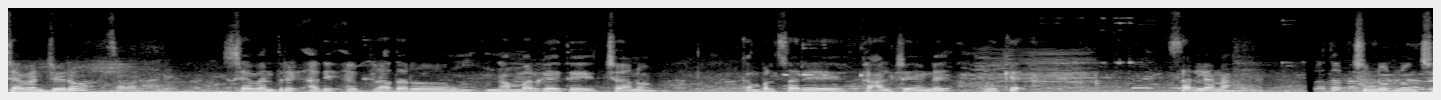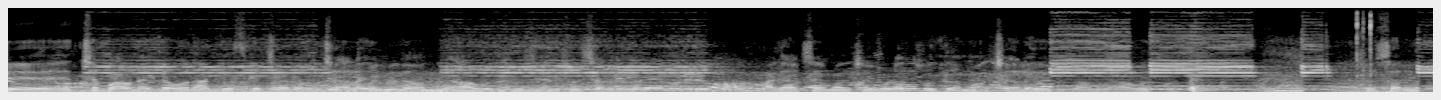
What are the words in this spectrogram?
seven zero seven three. అది బ్రదర్ నంబర్కి అయితే ఇచ్చాను. కంపల్సరీ కాల్ చేయండి. ఓకే. సర్లేనా? బ్రదర్ చిన్నూరు నుంచి ఎచ్చపావును అయితే వరాలు తీసుకొచ్చారు. చాలా హెవీగా ఉంది. ఆవు చూశారు కదా? బ్యాక్ సైడ్ నుంచి కూడా చూద్దాము. చాలా హెవీగా ఉంది ఆవు చూశారు కదా?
